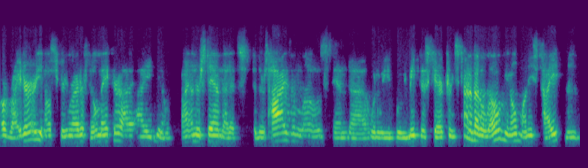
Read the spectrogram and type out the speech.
a, writer, you know, screenwriter, filmmaker, I, I, you know, I understand that it's, there's highs and lows. And uh, when we, when we meet this character, he's kind of at a low, you know, money's tight and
